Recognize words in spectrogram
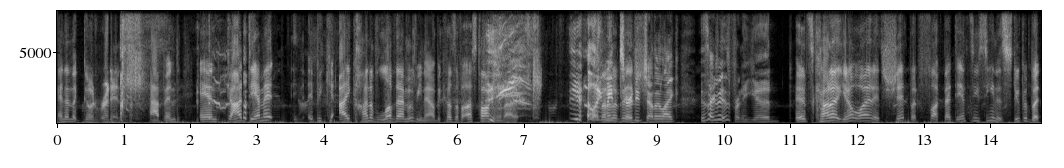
and then the good riddance happened, and god damn it, it beca- I kind of love that movie now because of us talking about it. Yeah, like Son we turned bitch. each other like this actually is pretty good. It's kind of, you know what? It's shit, but fuck, that dancing scene is stupid, but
